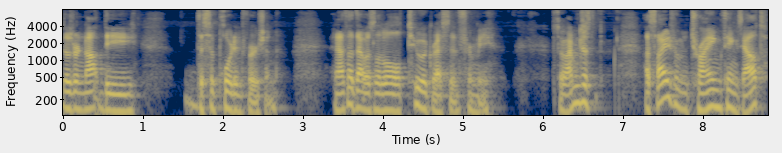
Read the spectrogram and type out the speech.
those are not the the supported version. And I thought that was a little too aggressive for me. So I'm just aside from trying things out,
